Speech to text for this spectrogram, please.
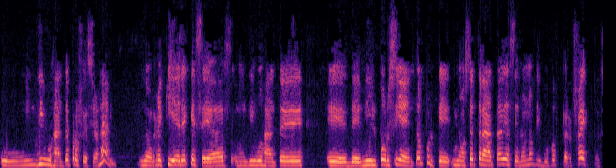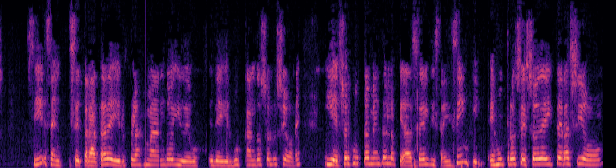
un dibujante profesional. No requiere que seas un dibujante eh, de mil por ciento, porque no se trata de hacer unos dibujos perfectos. ¿sí? Se, trata de ir plasmando y de, ir buscando soluciones. Y eso es justamente lo que hace el design thinking. Es un proceso de iteración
